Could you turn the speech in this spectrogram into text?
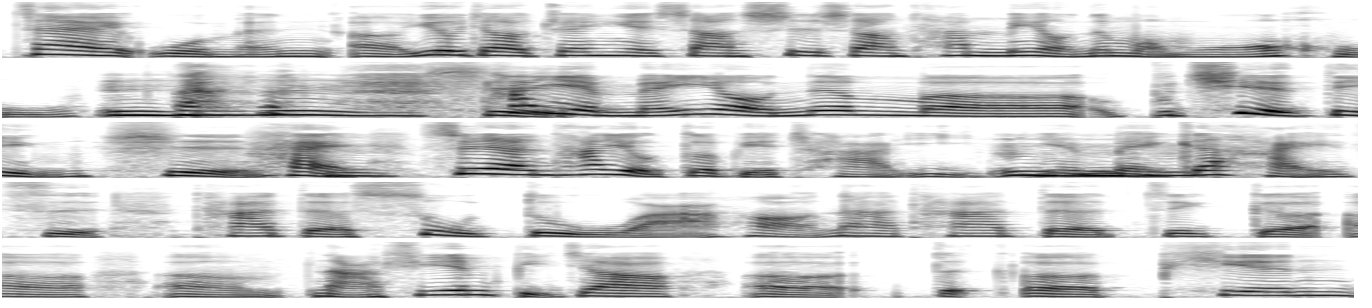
在我们呃幼教专业上，事实上它没有那么模糊，嗯嗯，它也没有那么不确定。是，嗨，虽然它有个别差异，因为每个孩子他的速度啊，哈，那他的这个呃呃哪边比较呃的呃偏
